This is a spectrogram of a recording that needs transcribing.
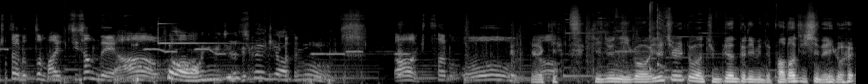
기차로 좀 많이 치셨네. 아, 와 왕님이 좀 시간이가지고 아 기차로 오. 야, 아, 기, 기준이 이거 일주일 동안 준비한 드립인데 받아주시네 이걸.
